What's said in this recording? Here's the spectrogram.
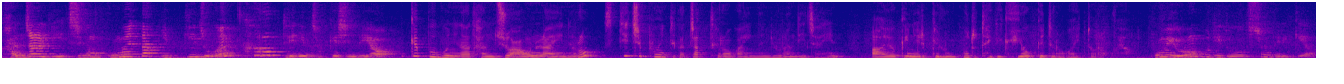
간절기, 지금 봄에 딱 입기 좋은 crop 데님 자켓인데요. 포켓 부분이나 단추 아웃라인으로 스티치 포인트가 쫙 들어가 있는 이런 디자인. 아, 여기는 이렇게 로고도 되게 귀엽게 들어가 있더라고요. 봄에 이런 코디도 추천드릴게요.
